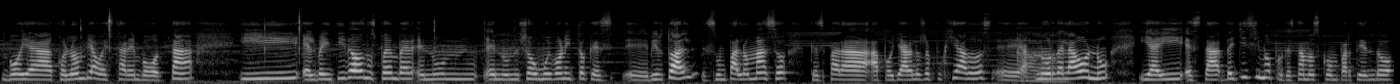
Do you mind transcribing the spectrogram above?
voy a Colombia, voy a estar en Bogotá. Y el 22 nos pueden ver en un, en un show muy bonito que es eh, virtual, es un palomazo, que es para apoyar a los refugiados, eh, Ah. ACNUR de la ONU, y ahí está bellísimo porque estamos compartiendo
